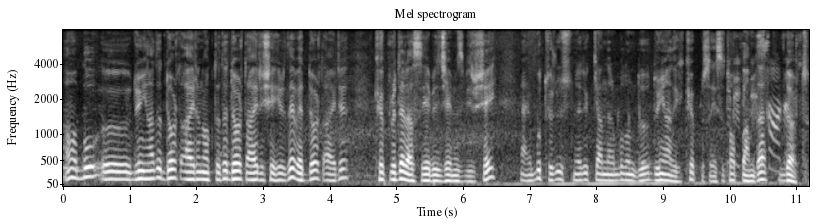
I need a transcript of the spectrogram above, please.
Ama bu e, dünyada dört ayrı noktada, dört ayrı şehirde ve dört ayrı köprüde rastlayabileceğimiz bir şey. Yani bu tür üstüne dükkanların bulunduğu dünyadaki köprü sayısı toplamda dört.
